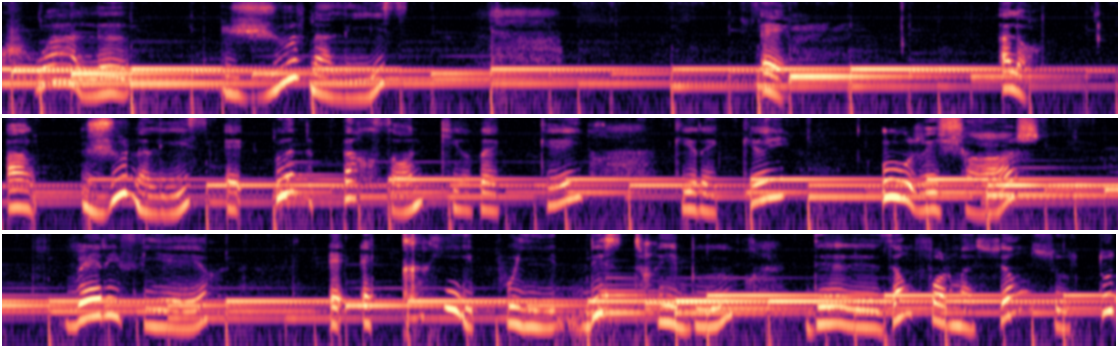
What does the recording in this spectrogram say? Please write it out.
quoi le journaliste? Alors, un journaliste est une personne qui recueille, qui recueille ou recherche, vérifie et écrit puis distribue des informations sur tout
